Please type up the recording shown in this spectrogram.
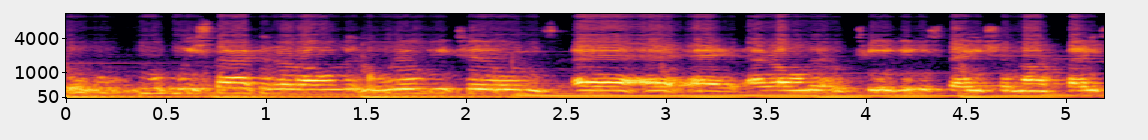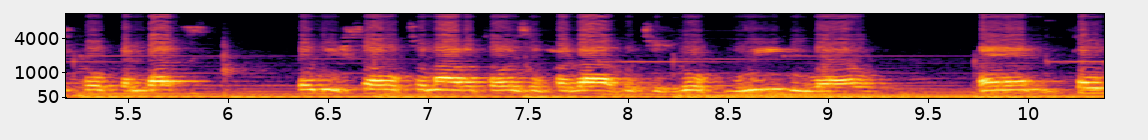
we started our own little Looney Tunes, uh, uh, our own little TV station on Facebook, and that's then we've sold some advertising for that, which has worked really well. Um, so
